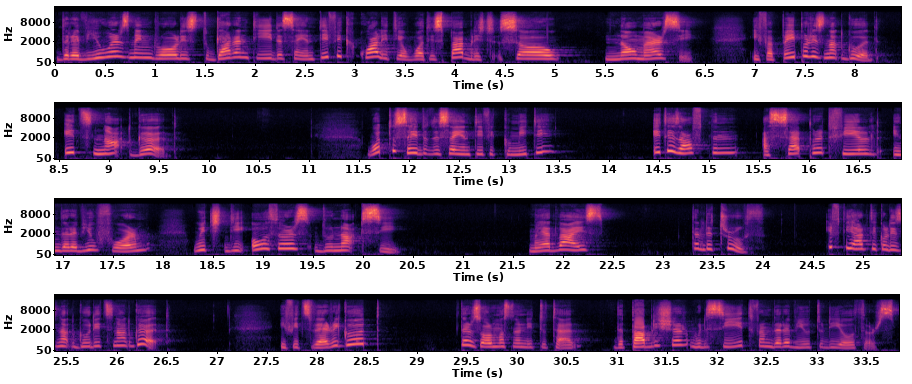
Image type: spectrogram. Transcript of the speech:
The reviewer's main role is to guarantee the scientific quality of what is published, so no mercy. If a paper is not good, it's not good. What to say to the scientific committee? It is often a separate field in the review form which the authors do not see. My advice? Tell the truth. If the article is not good, it's not good. If it's very good, there's almost no need to tell. The publisher will see it from the review to the authors.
